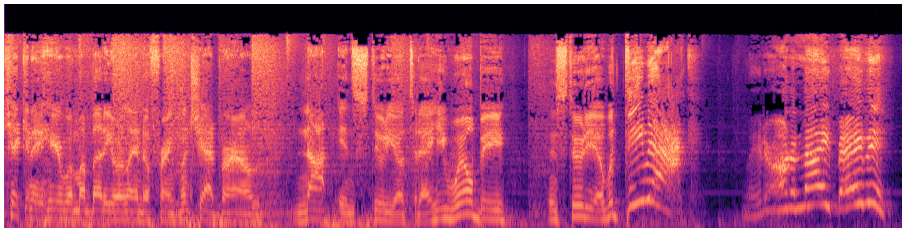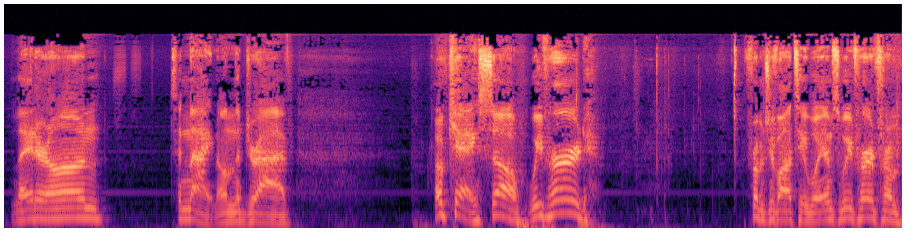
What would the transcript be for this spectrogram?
kicking it here with my buddy Orlando Franklin, Chad Brown, not in studio today. He will be in studio with DMAC Later on tonight, baby. later on tonight on the drive. Okay, so we've heard from Javonte Williams. We've heard from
